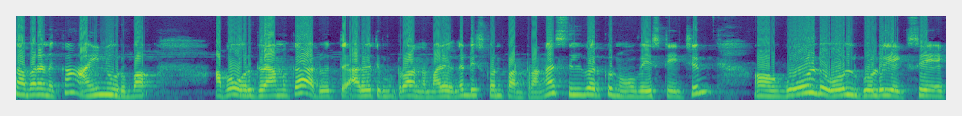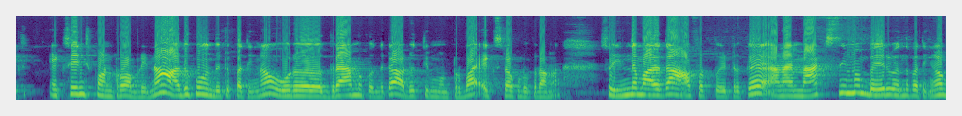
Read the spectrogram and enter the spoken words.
சவரனுக்கு ஐநூறுரூபா அப்போ ஒரு கிராமுக்கு அறுபத்து அறுபத்தி மூணு ரூபா அந்த மாதிரி வந்து டிஸ்கவுண்ட் பண்ணுறாங்க சில்வருக்கு no wastage gold old gold எக்ஸே எக்ஸ் எக்ஸ்சேஞ்ச் பண்ணுறோம் அப்படின்னா அதுக்கும் வந்துட்டு பார்த்திங்கன்னா ஒரு கிராமுக்கு வந்துட்டு அறுபத்தி மூணு ரூபாய் எக்ஸ்ட்ரா கொடுக்குறாங்க. ஸோ இந்த மாதிரி தான் ஆஃபர் போயிட்டுருக்கு. ஆனால் மேக்ஸிமம் பேர் வந்து பார்த்திங்கன்னா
